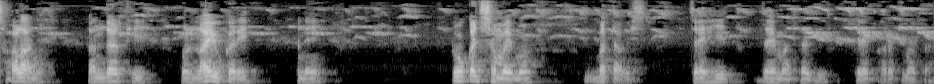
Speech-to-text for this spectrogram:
શાળાને અંદરથી હું લાઈવ કરી અને ટૂંક જ સમયમાં બતાવીશ. જય હિન્દ, જય માતાજી, જય ભારત માતા.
